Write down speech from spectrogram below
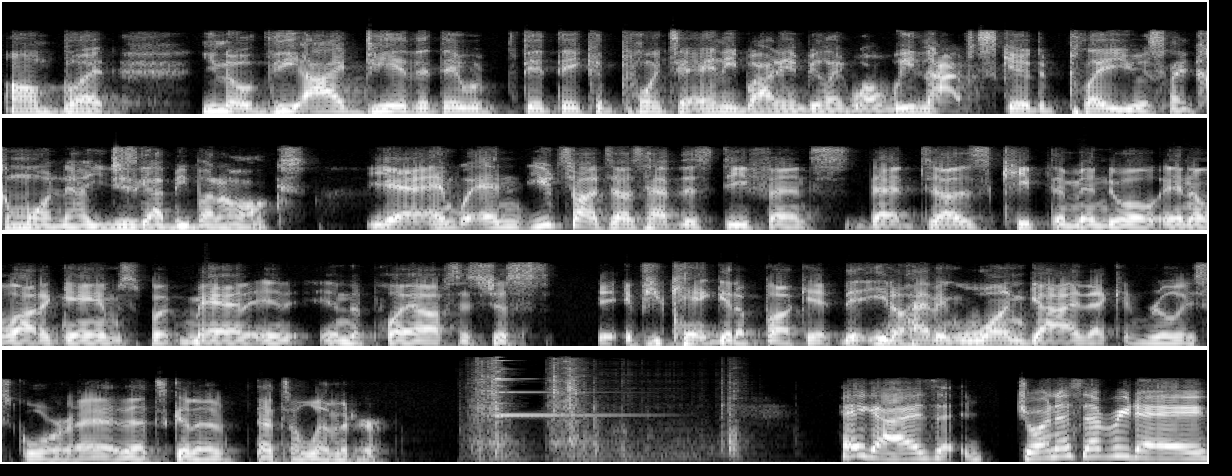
um, but you know, the idea that they would that they could point to anybody and be like, well, we're not scared to play you. It's like, come on now, you just got beat by the Hawks. Yeah, and and Utah does have this defense that does keep them into a, in a lot of games, but man, in in the playoffs, it's just if you can't get a bucket, you know, having one guy that can really score, eh, that's gonna that's a limiter. Hey guys, join us every day,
